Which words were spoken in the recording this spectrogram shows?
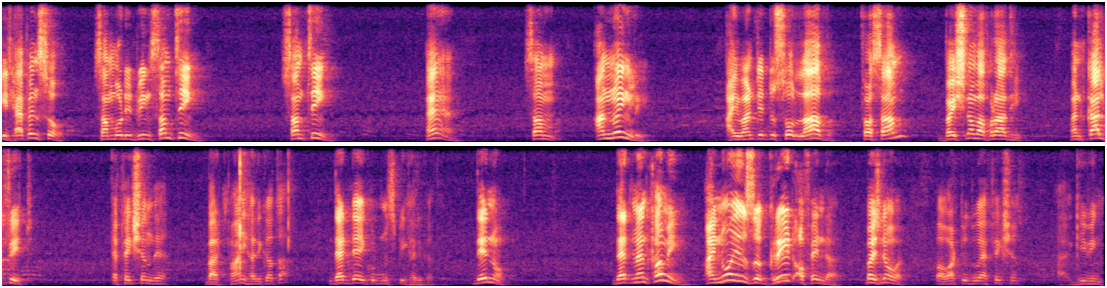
It happens so. Somebody doing something, something, eh? some unknowingly. I wanted to show love for some Vaishnava Aparadhi, one culprit affection there. But my Harikatha, that day I couldn't speak Harikatha. They know. That man coming, I know he is a great offender, Vaishnava. But what to do, affection, giving.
